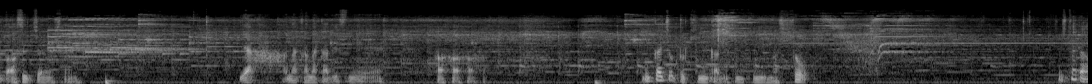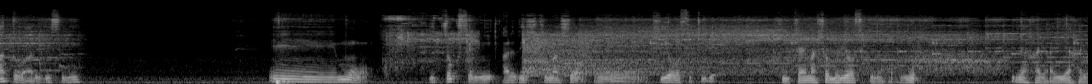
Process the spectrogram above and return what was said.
ょっと焦っちゃいましたね。いやー、なかなかですね。ははは。もう一回ちょっと金貨で引いてみましょう。そしたら、あとはあれですね。えー、もう、一直線にあれで引きましょう。えー、起用石で。引いちゃいましょう、無料席の方に。いやはや、いやはや。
